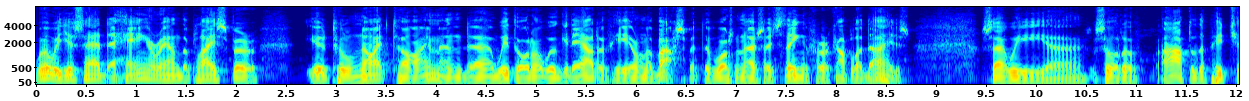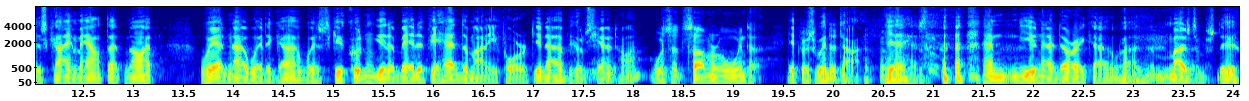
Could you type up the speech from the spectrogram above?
Well, we just had to hang around the place for till night time, and uh, we thought, oh, we'll get out of here on a bus, but there wasn't no such thing for a couple of days. So we uh, sort of, after the pictures came out that night, we had nowhere to go. Was you couldn't get a bed if you had the money for it, you know, because showtime. Was it summer or winter? It was winter time, yes. and you know Dorrigo, uh, most of us do.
